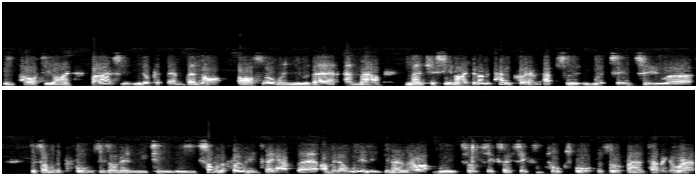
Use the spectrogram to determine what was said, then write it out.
be party line, but actually, if you look at them, they're not. Arsenal, when you were there, and now Manchester United. I mean, Paddy Crerand absolutely whips into uh, to some of the performances on MUTV. Some of the phone-ins they have there, I mean, are really, you know, they're up with sort of 606 and Talksport for sort of fans having a rant.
